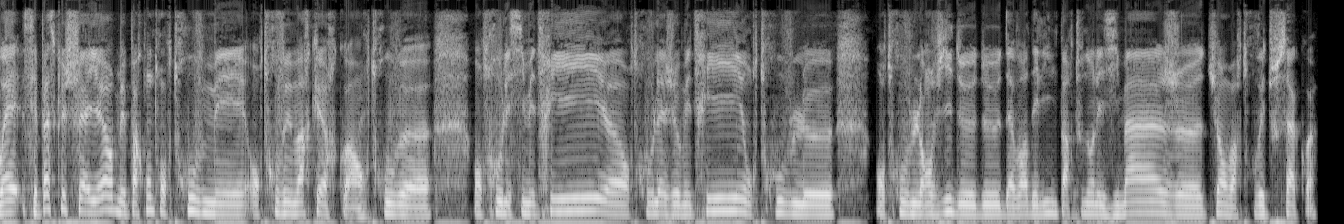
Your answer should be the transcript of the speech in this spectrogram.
Ouais, c'est pas ce que je fais ailleurs, mais par contre on retrouve mes on retrouve mes marqueurs quoi. On retrouve euh, on retrouve les symétries, euh, on retrouve la géométrie, on retrouve le on trouve l'envie de d'avoir des lignes partout dans les images. Euh, tu vois, on va retrouver tout ça quoi.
